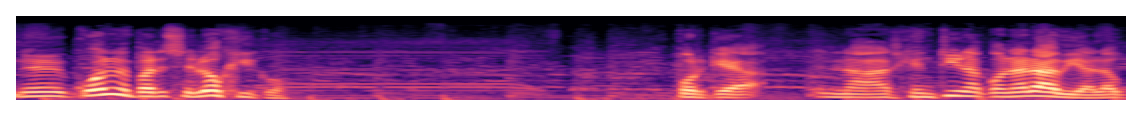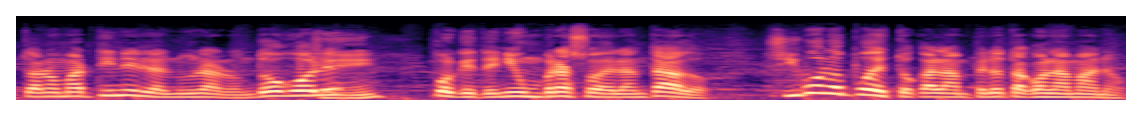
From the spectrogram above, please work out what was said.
El cual me parece lógico. Porque en la Argentina con Arabia, Lautaro Martínez le anularon dos goles Sí. porque tenía un brazo adelantado. Si vos no podés tocar la pelota con la mano,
